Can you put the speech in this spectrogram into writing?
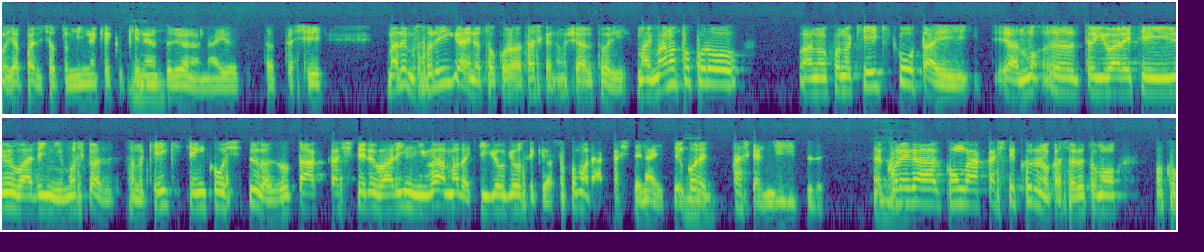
やっぱりちょっとみんな結構懸念するような内容だったし、うん、まあ、でもそれ以外のところは確かにおっしゃる通り、まあ、今のところ、あのこの景気後退あのと言われている割にもしくはその景気先行指数がずっと悪化している割にはまだ企業業績はそこまで悪化してないというこれ、確かに事実です、これが今後悪化してくるのかそれともここ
